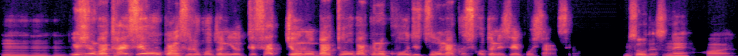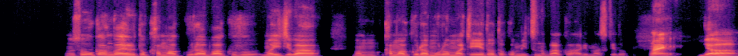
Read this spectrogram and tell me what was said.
慶喜は大政奉還することによって、薩長のば倒幕の口実をなくすことに成功したんですよ。そうですね。はい。そう考えると、鎌倉幕府、まあ一番、まあ、鎌倉、室町、江戸とこ3つの幕府ありますけど、はい。じゃあ、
